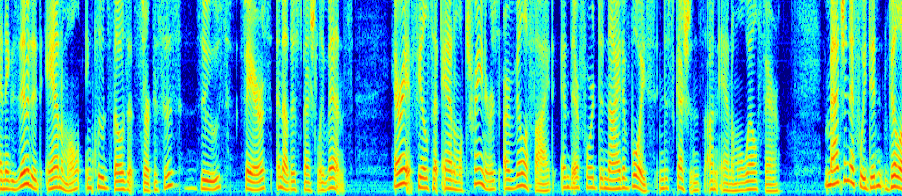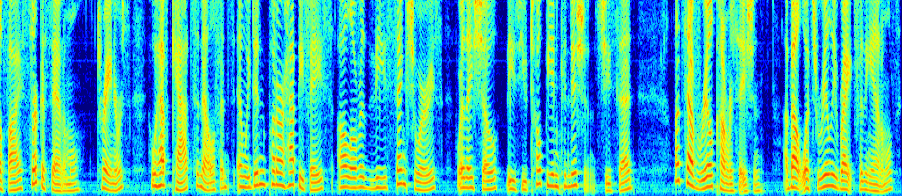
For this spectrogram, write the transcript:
an exhibited animal includes those at circuses, zoos, fairs, and other special events. Herriott feels that animal trainers are vilified and therefore denied a voice in discussions on animal welfare. Imagine if we didn't vilify circus animal trainers who have cats and elephants, and we didn't put our happy face all over these sanctuaries where they show these utopian conditions, she said. Let's have real conversations about what's really right for the animals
